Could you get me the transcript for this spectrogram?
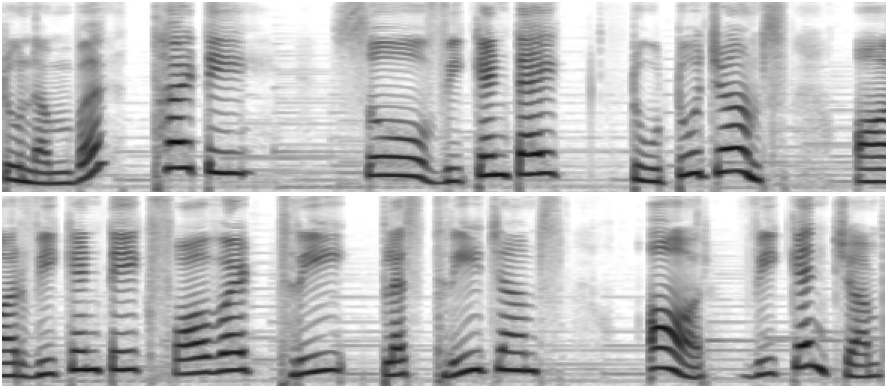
to number 30. So we can take 2 2 jumps or we can take forward 3 plus 3 jumps or we can jump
